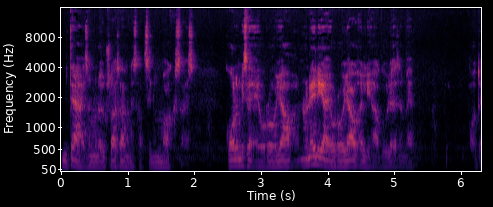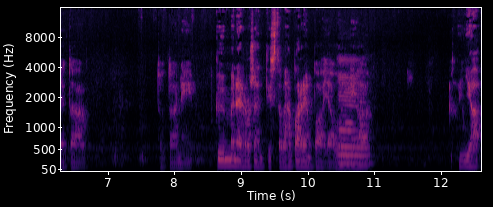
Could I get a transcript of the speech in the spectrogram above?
mitä semmoinen yksi lasagne-satsi nyt maksaisi. Kolmisen euroa, ja, no neljä euroa jauhelihaa, kun yleensä me otetaan tota niin, 10 prosenttista vähän parempaa jauhelihaa. Mm. Ja,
